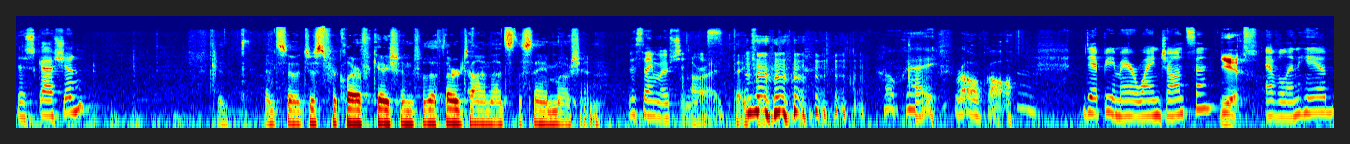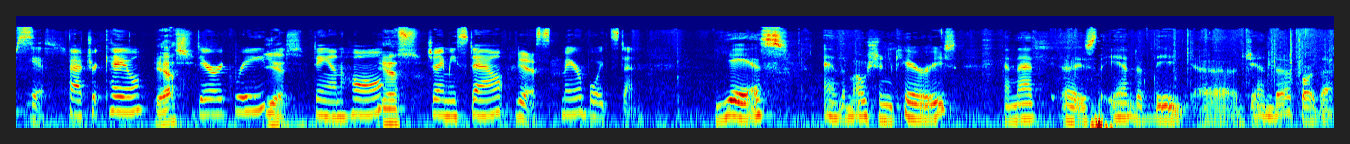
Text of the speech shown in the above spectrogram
Discussion? And so just for clarification, for the third time, that's the same motion. The same motion, All yes. right, thank you. Okay, roll call. Deputy Mayor Wayne Johnson. Yes. Evelyn Hibbs. Yes. Patrick Cale. Yes. Derek Reed. Yes. Dan Hall. Yes. Jamie Stout. Yes. Mayor Boydston. Yes, and the motion carries. And that uh, is the end of the uh, agenda for the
